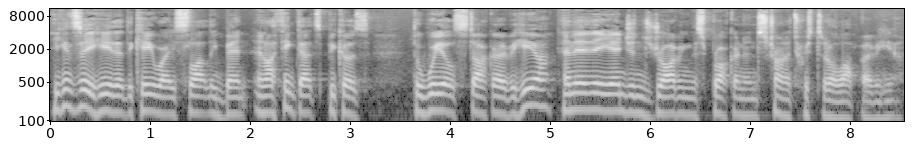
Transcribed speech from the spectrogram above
You can see here that the keyway is slightly bent and I think that's because the wheel's stuck over here and then the engine's driving the sprocket and it's trying to twist it all up over here.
